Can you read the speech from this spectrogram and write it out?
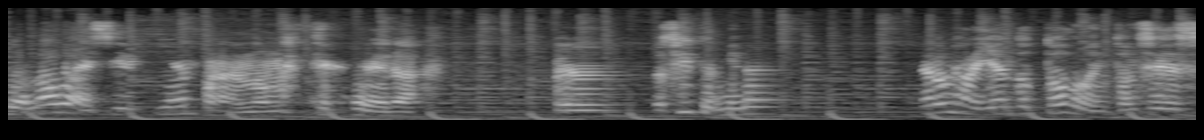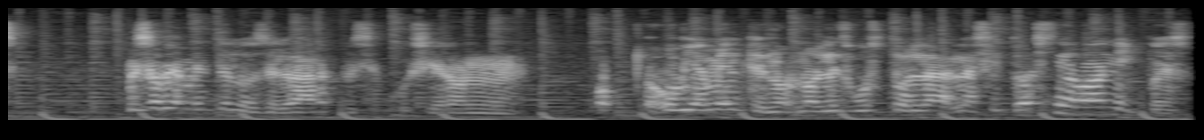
no voy a decir quién para no meterme, pero sí terminaron rayando todo. Entonces, pues obviamente los del bar pues se pusieron, obviamente no, no les gustó la, situación y pues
